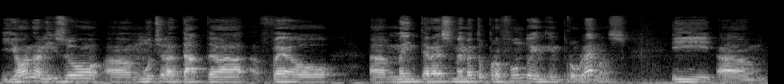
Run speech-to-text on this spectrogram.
Y yo analizo ah, mucho la data, veo, ah, me interesa, me meto profundo en, problemas. Y am,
